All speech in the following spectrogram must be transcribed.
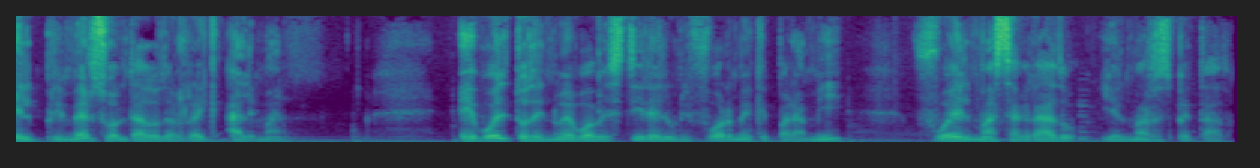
el primer soldado del rey alemán. He vuelto de nuevo a vestir el uniforme que para mí fue el más sagrado y el más respetado.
